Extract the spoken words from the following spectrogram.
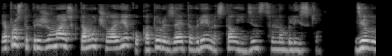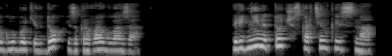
Я просто прижимаюсь к тому человеку, который за это время стал единственно близким. Делаю глубокий вдох и закрываю глаза. Перед ними тотчас картинка из сна.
